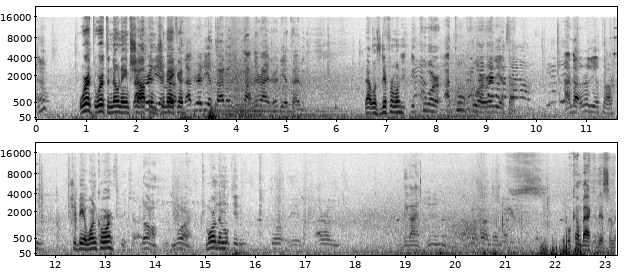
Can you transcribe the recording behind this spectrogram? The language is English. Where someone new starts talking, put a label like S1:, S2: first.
S1: Huh?
S2: We're at we're at the No Name Shop in
S1: radiator-
S2: Jamaica.
S1: That radiator is not the right radiator.
S2: That one's a different one.
S1: The, the core, a two core radiator. And that radiator.
S2: Should be a one core.
S1: no, more.
S2: More than
S1: two, around,
S2: we'll come back to this in a minute.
